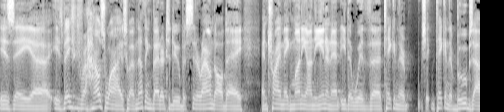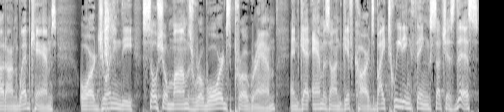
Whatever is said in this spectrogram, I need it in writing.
is a uh, is basically for housewives who have nothing better to do but sit around all day and try and make money on the internet, either with uh, taking their taking their boobs out on webcams or joining the Social Moms Rewards program and get Amazon gift cards by tweeting things such as this.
